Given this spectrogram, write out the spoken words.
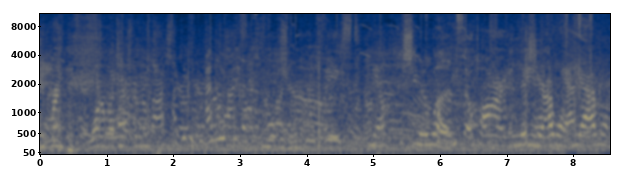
you bring water bottles for them? I least. Yeah, she was pulling so hard, and this year I won't. Yeah, I won't.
